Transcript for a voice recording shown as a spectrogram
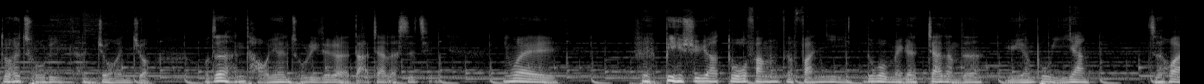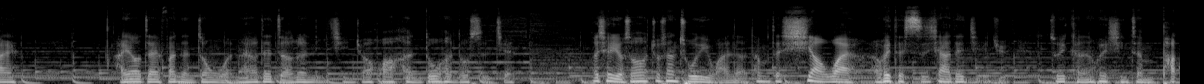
都会处理很久很久。我真的很讨厌处理这个打架的事情，因为 必须要多方的翻译。如果每个家长的语言不一样，之外还要再翻成中文，还要再责任厘清，就要花很多很多时间。而且有时候就算处理完了，他们在校外还会在私下再解决，所以可能会形成 Part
